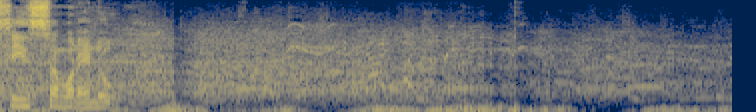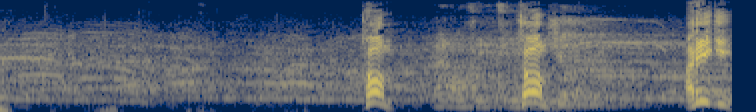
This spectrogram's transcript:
I seen someone I know. Tom. Tom. Arigi.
